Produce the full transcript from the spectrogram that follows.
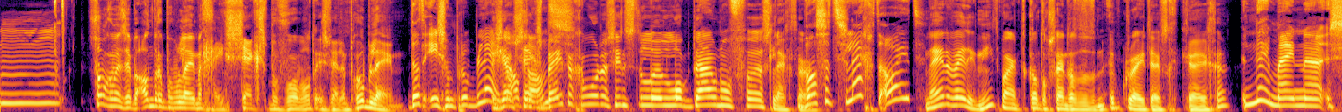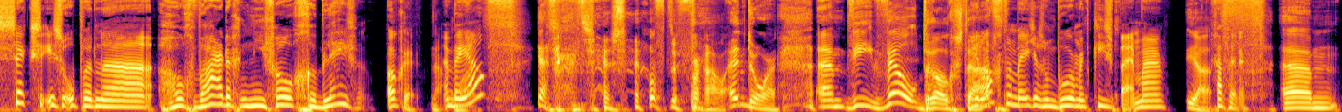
Um... Sommige mensen hebben andere problemen. Geen seks bijvoorbeeld is wel een probleem. Dat is een probleem. Is jouw althans. seks beter geworden sinds de lockdown of uh, slechter? Was het slecht ooit? Nee, dat weet ik niet. Maar het kan toch zijn dat het een upgrade heeft gekregen? Nee, mijn uh, seks is op een uh, hoogwaardig niveau gebleven. Oké. nou, en bij jou? Ja, hetzelfde verhaal. En door. Um, wie wel droog staat... Je lacht een beetje als een boer met kiespijn, maar ja. ga verder. Um,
